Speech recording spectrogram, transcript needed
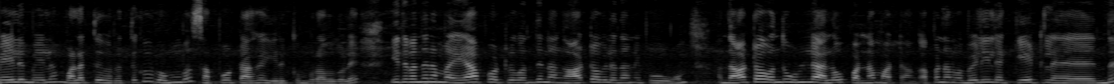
மேலும் மேலும் வளர்த்து வர்றதுக்கு ரொம்ப சப்போர்ட்டாக இருக்கும் உறவுகளே. இது வந்து நம்ம ஏர்போர்ட்டு வந்து நாங்கள் ஆட்டோவில் தானே போவோம். அந்த ஆட்டோ வந்து உள்ளே அலோவ் பண்ண மாட்டாங்க. அப்போ நம்ம வெளியில் கேட்டில் இருந்து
